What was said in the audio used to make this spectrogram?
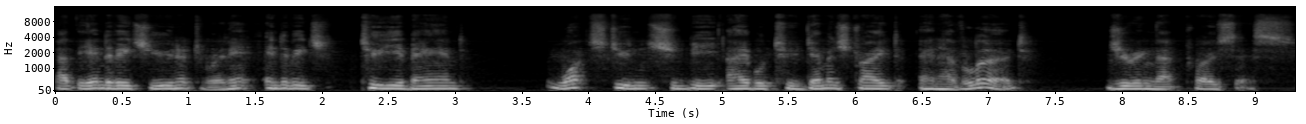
at the end of each unit or at the end of each two-year band, what students should be able to demonstrate and have learned during that process.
